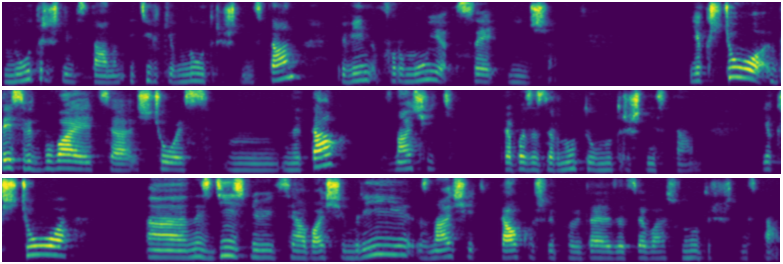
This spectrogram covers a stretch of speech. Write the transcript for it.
внутрішнім станом, і тільки внутрішній стан він формує все інше. Якщо десь відбувається щось не так, значить треба зазирнути у внутрішній стан. Якщо не здійснюються ваші мрії, значить також відповідає за це ваш внутрішній стан.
